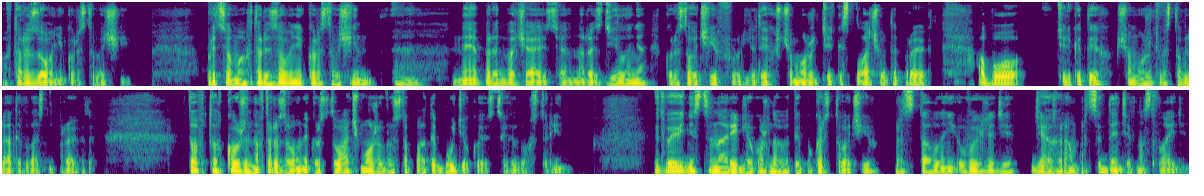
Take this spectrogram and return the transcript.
авторизовані користувачі. При цьому авторизовані користувачі е, не передбачаються на розділення користувачів для тих, що можуть тільки сплачувати проєкт, або тільки тих, що можуть виставляти власні проекти. Тобто кожен авторизований користувач може виступати будь-якою з цих двох сторін. Відповідні сценарії для кожного типу користувачів представлені у вигляді діаграм прецедентів на слайді.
